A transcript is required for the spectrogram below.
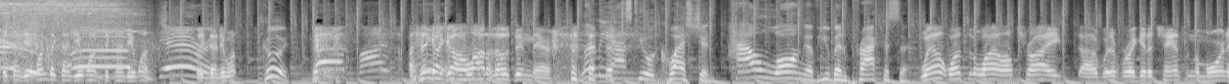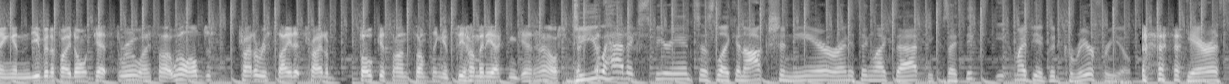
Big down, get one, big down, get one, big down, get one. Big down, get one. Good. God, my I think I got a lot of those in there. Let me ask you a question. How long have you been practicing? Well, once in a while I'll try uh, whenever I get a chance in the morning, and even if I don't get through, I thought, well, I'll just try to recite it, try to focus on something, and see how many I can get out. Do you have experience as like an auctioneer or anything like that? Because I think it might be a good career for you. Gareth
